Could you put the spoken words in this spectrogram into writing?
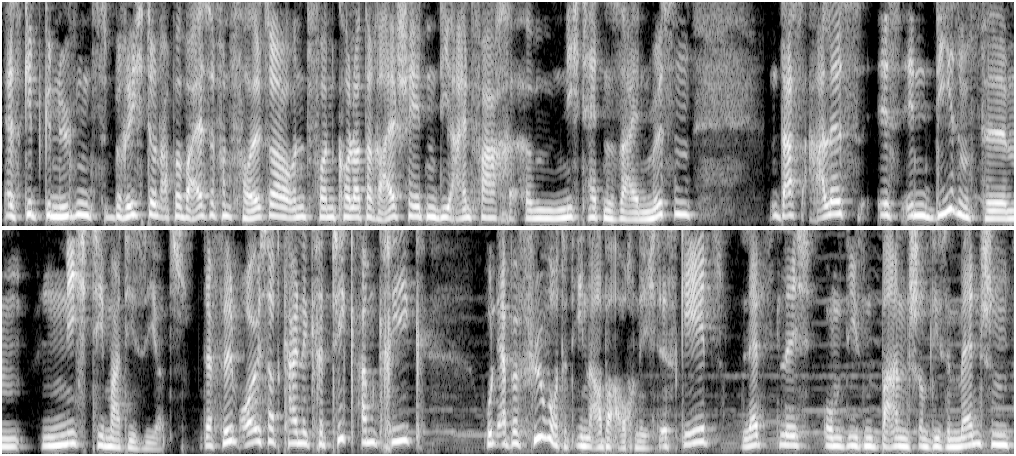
Es gibt genügend Berichte und auch Beweise von Folter und von Kollateralschäden, die einfach ähm, nicht hätten sein müssen. Das alles ist in diesem Film nicht thematisiert. Der Film äußert keine Kritik am Krieg, und er befürwortet ihn aber auch nicht. Es geht letztlich um diesen Bunch, um diese Menschen,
